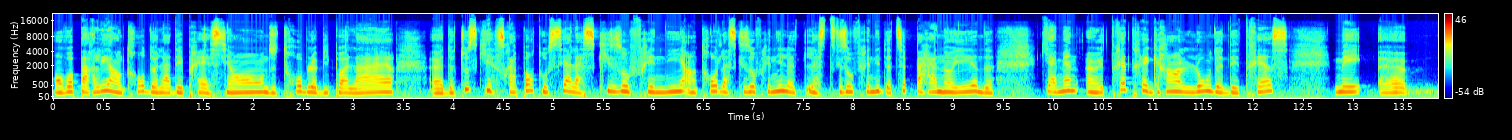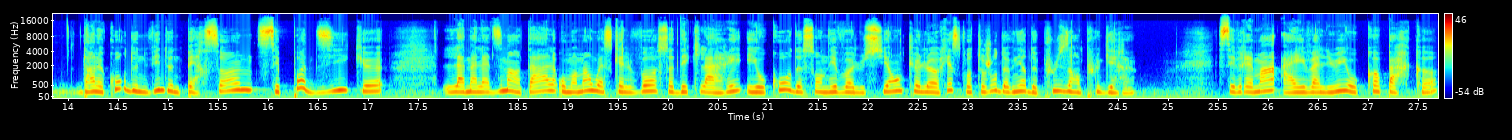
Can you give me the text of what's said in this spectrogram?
On va parler entre autres de la dépression, du trouble bipolaire, euh, de tout ce qui se rapporte aussi à la schizophrénie, entre autres la schizophrénie, la schizophrénie de type paranoïde, qui amène un très très grand lot de détresse. Mais euh, dans le cours d'une vie d'une personne, c'est pas dit que la maladie mentale, au moment où est-ce qu'elle va se déclarer et au cours de son évolution, que le risque va toujours devenir de plus en plus grand c'est vraiment à évaluer au cas par cas.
